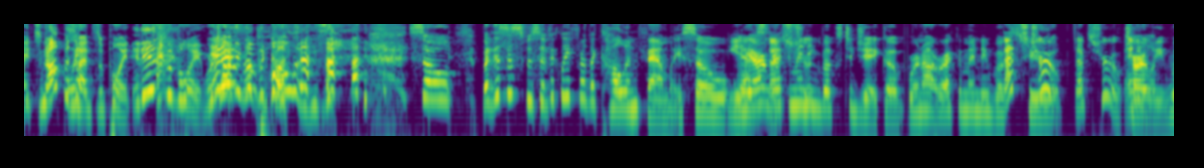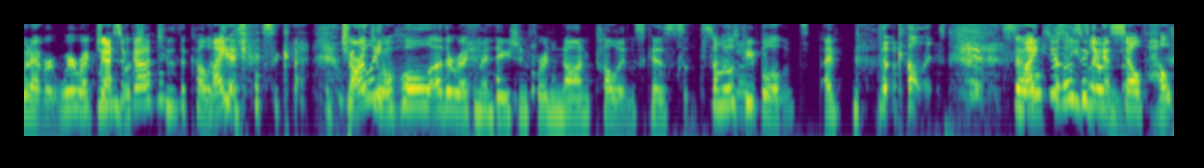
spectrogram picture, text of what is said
It's not besides the point. It is the point. We're talking about the Cullens. so, but this is specifically for the Cullen family. So we aren't recommending true. books to Jacob. We're not recommending books That's to true. That's true. Charlie, Anyway, whatever. We're recommending Jessica, books to the Cullens. Mike, yeah, Jessica. Charlie. We do a whole other recommendation for non-Cullens because some of those people, I've the Cullens. So Mike for just those needs like a know- self-help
